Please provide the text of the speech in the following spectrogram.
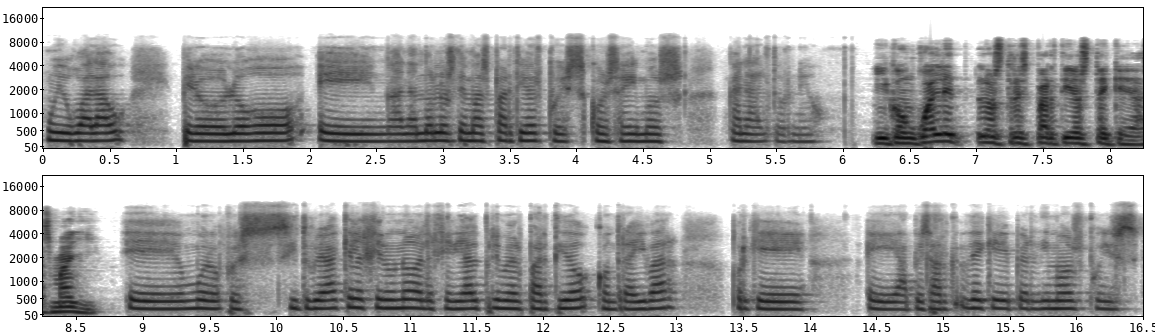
muy igualado, pero luego eh, ganando los demás partidos pues conseguimos ganar el torneo. ¿Y con cuál de los tres partidos te quedas, Maggi? Eh, bueno, pues si tuviera que elegir uno, elegiría el primer partido contra Ibar, porque eh, a pesar de que perdimos, pues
